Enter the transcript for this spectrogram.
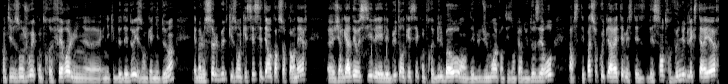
quand ils ont joué contre Ferrol, une, euh, une équipe de D2, ils ont gagné 2-1. Et ben le seul but qu'ils ont encaissé, c'était encore sur corner. Euh, J'ai regardé aussi les, les buts encaissés contre Bilbao en début du mois quand ils ont perdu 2-0. Alors c'était pas sur coup de pied arrêté, mais c'était des centres venus de l'extérieur,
